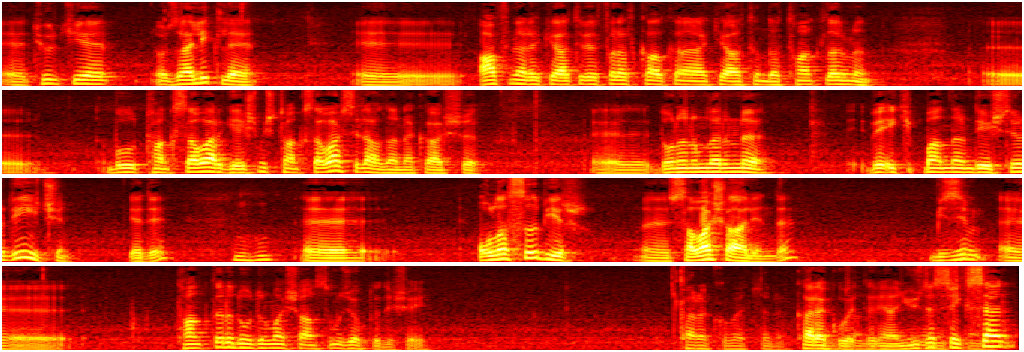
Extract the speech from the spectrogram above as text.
e, Türkiye özellikle e, Afrin Harekatı ve Fırat Kalkan Harekatı'nda tanklarının e, bu tank savar, gelişmiş tank savar silahlarına karşı e, donanımlarını ve ekipmanlarını değiştirdiği için dedi. E, olası bir e, savaş halinde bizim e, tankları durdurma şansımız yok dedi şey. Kara kuvvetleri. Kara kuvvetleri yani yüzde seksen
